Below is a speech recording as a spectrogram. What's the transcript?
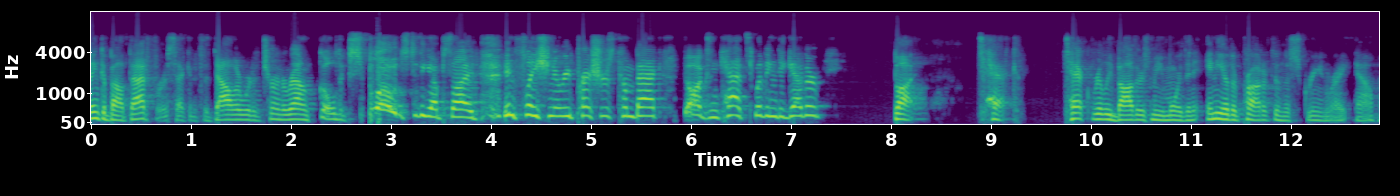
Think about that for a second. If the dollar were to turn around, gold explodes to the upside, inflationary pressures come back, dogs and cats living together. But tech, tech really bothers me more than any other product on the screen right now.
